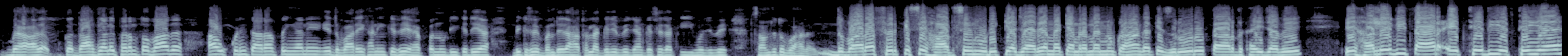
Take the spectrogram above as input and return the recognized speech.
10 ਜਾਣੇ ਫਿਰਨ ਤੋਂ ਬਾਅਦ ਆ ਉਕਣੀ ਤਾਰਾਂ ਪਈਆਂ ਨੇ ਇਹ ਦੁਬਾਰੇ ਖਾਣੀ ਕਿਸੇ ਹੈਪਨ ਨੂੰ ਡੀਕਦੇ ਆ ਵੀ ਕਿਸੇ ਬੰਦੇ ਦਾ ਹੱਥ ਲੱਗ ਜਾਵੇ ਜਾਂ ਕਿਸੇ ਦਾ ਕੀ ਹੋ ਜਾਵੇ ਸਮਝ ਤੋਂ ਬਾਹਰ ਆ ਜੀ। ਦੁਬਾਰਾ ਫਿਰ ਕਿਸੇ ਹਾਦਸੇ ਨੂੰ ਉਡੀਕਿਆ ਜਾ ਰਿਹਾ ਮੈਂ ਕੈਮਰਾਮੈਨ ਨੂੰ ਕਹਾਂਗਾ ਕਿ ਜ਼ਰੂਰ ਉਹ ਤਾਰ ਦਿਖਾਈ ਜਾਵੇ। ਇਹ ਹਾਲੇ ਵੀ ਤਾਰ ਇੱਥੇ ਦੀ ਇੱਥੇ ਹੀ ਹੈ।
